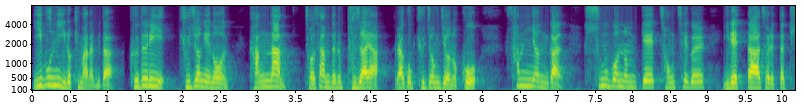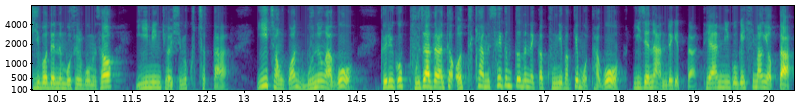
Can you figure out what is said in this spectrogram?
이분이 이렇게 말합니다. 그들이 규정해 놓은 강남 저 사람들은 부자야 라고 규정 지어 놓고 3년간 20번 넘게 정책을 이랬다 저랬다 뒤집어대는 모습을 보면서 이민 결심을 굳혔다. 이 정권 무능하고 그리고 부자들한테 어떻게 하면 세금 뜯어낼까 궁리밖에 못하고 이제는 안 되겠다. 대한민국에 희망이 없다.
